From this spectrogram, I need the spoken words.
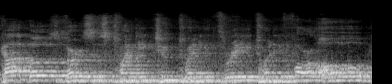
Got those verses 22, 23, 24. Oh,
